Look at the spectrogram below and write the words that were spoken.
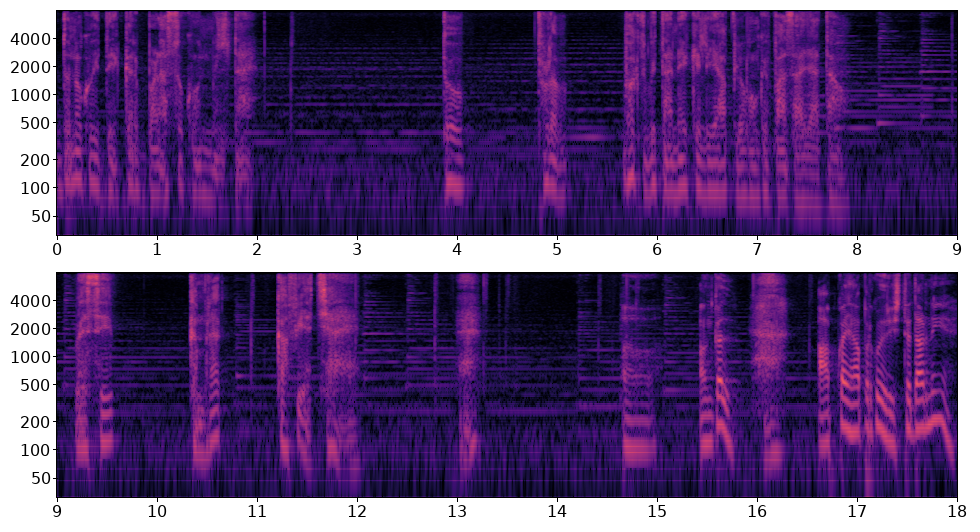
दोनों को ही देखकर बड़ा सुकून मिलता है। तो थोड़ा वक्त बिताने के लिए आप लोगों के पास आ जाता हूँ। वैसे कमरा काफ़ी अच्छा है अ, अंकल हाँ? आपका यहाँ पर कोई रिश्तेदार नहीं है?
